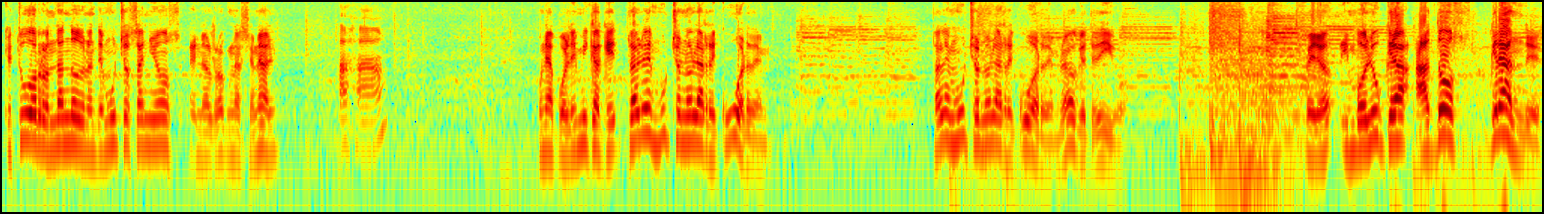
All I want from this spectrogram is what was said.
que estuvo rondando durante muchos años en el rock nacional. Ajá. Una polémica que tal vez muchos no la recuerden. Tal vez muchos no la recuerden, ¿verdad lo que te digo? Pero involucra a dos grandes,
